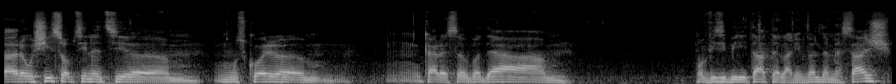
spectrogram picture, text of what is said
a reuși să obțineți uh, un scor uh, care să vă dea um, o vizibilitate la nivel de mesaj.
